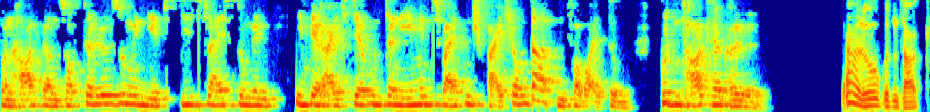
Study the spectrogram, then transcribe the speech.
von Hardware- und Softwarelösungen nebst Dienstleistungen im Bereich der unternehmensweiten Speicher- und Datenverwaltung. Guten Tag, Herr Kölbel. Ja, hallo, guten Tag.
